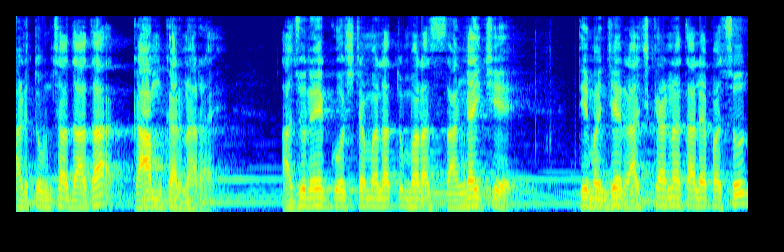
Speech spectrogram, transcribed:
आणि तुमचा दादा काम करणार आहे. अजून एक गोष्ट मला तुम्हाला सांगायची आहे. ती म्हणजे राजकारणात आल्यापासून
